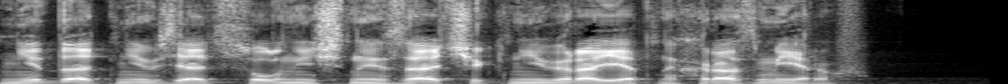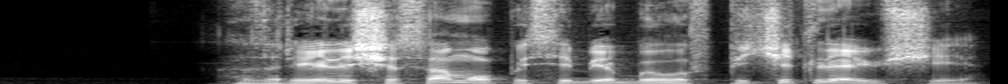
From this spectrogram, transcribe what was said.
не дать не взять солнечный зайчик невероятных размеров. Зрелище само по себе было впечатляющее,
